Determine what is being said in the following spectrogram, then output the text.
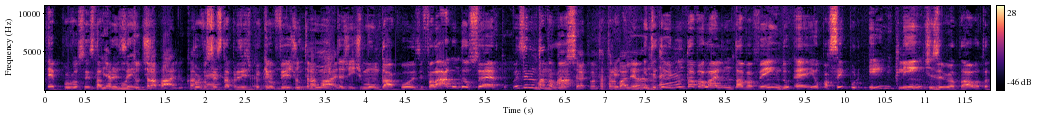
é por você estar e é presente. muito trabalho, cara. Por você estar presente. Porque É eu vejo muito muita trabalho. gente montar a coisa e falar, ah, não deu certo. Mas ele não Mas tava não lá. deu certo, mas tá trabalhando. Entendeu? É. Ele não tava lá, ele não tava vendo. É, eu passei por N clientes, eu e a Tabata,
